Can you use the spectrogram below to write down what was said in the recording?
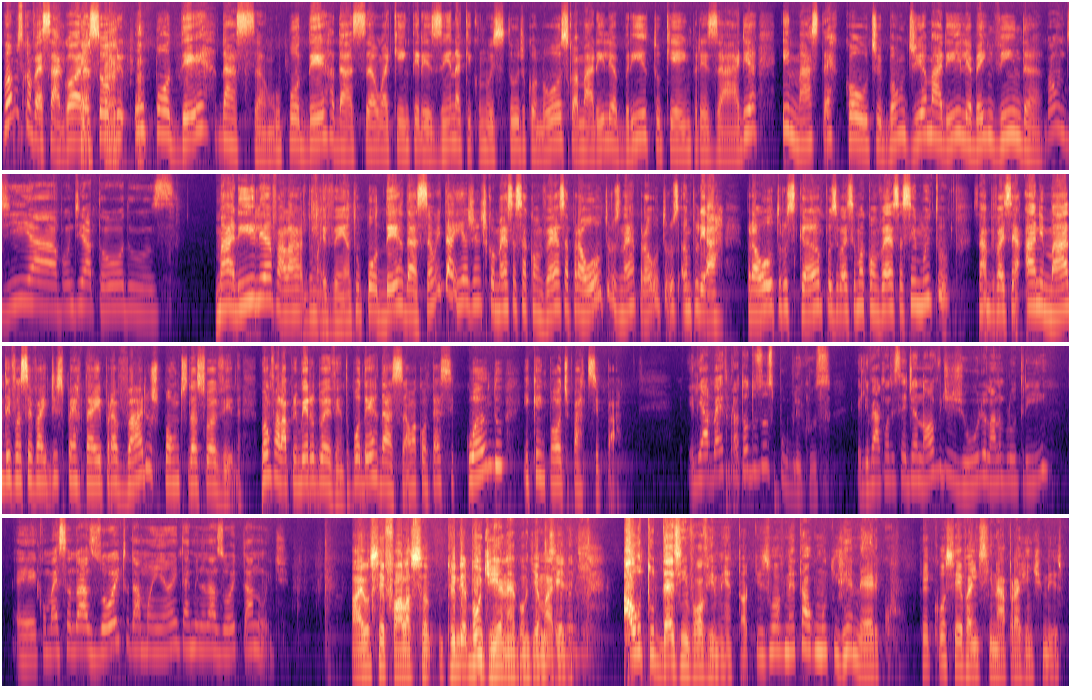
Vamos conversar agora sobre o poder da ação. O poder da ação aqui em Teresina, aqui no estúdio conosco, a Marília Brito, que é empresária e Master Coach. Bom dia, Marília, bem-vinda. Bom dia, bom dia a todos. Marília falar de um evento, o poder da ação, e daí a gente começa essa conversa para outros, né? Para outros ampliar para outros campos, e vai ser uma conversa assim muito, sabe, vai ser animada e você vai despertar aí para vários pontos da sua vida. Vamos falar primeiro do evento. O poder da ação acontece quando e quem pode participar? Ele é aberto para todos os públicos. Ele vai acontecer dia 9 de julho, lá no Blue Tree, é, começando às 8 da manhã e terminando às 8 da noite. Aí você fala sobre. Primeiro, bom dia, né? Bom dia, Marília. Bom dia, bom dia. Autodesenvolvimento. Autodesenvolvimento é algo muito genérico. O que, que você vai ensinar para a gente mesmo?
